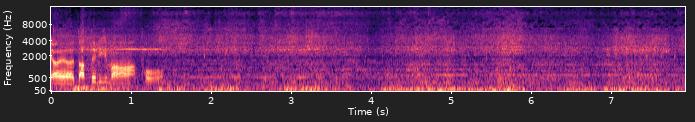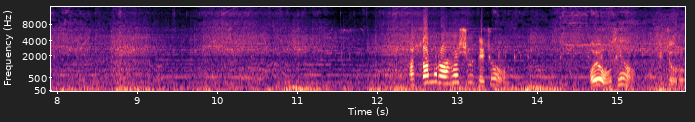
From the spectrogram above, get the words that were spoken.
야야 나 때리지 마. 아파. 아 사무라 하시면 되죠. 어여 오세요. 이쪽으로.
